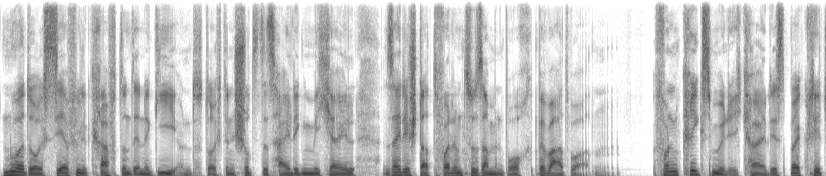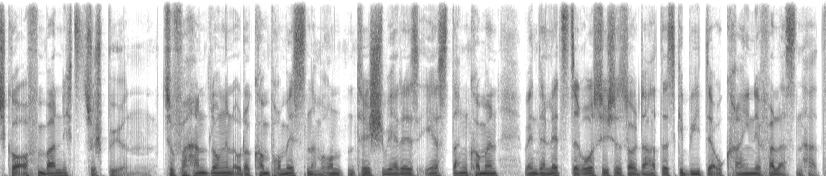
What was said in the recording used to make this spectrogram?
Nur durch sehr viel Kraft und Energie und durch den Schutz des heiligen Michael sei die Stadt vor dem Zusammenbruch bewahrt worden. Von Kriegsmüdigkeit ist bei Klitschko offenbar nichts zu spüren. Zu Verhandlungen oder Kompromissen am runden Tisch werde es erst dann kommen, wenn der letzte russische Soldat das Gebiet der Ukraine verlassen hat,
